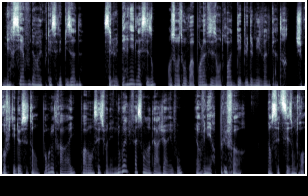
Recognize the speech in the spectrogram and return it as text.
Merci à vous d'avoir écouté cet épisode. C'est le dernier de la saison. On se retrouvera pour la saison 3 début 2024. J'ai profité de ce temps pour le travail, pour avancer sur des nouvelles façons d'interagir avec vous et revenir plus fort dans cette saison 3.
